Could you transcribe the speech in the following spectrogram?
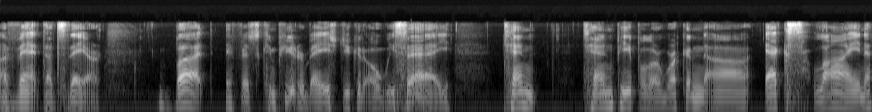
event that's there. But if it's computer based, you could always say 10, 10 people are working uh, X line,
